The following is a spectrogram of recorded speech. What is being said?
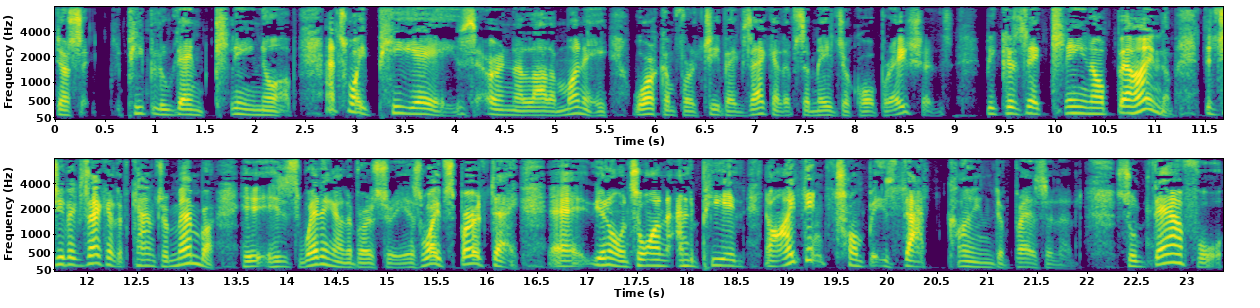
there's people who then clean up. That's why PAs earn a lot of money working for chief executives of major corporations because they clean up behind them. The chief executive can't remember his, wedding anniversary, his wife's birthday, uh, you know, and so on. And the PA. Now, I think Trump is that kind of president. So, therefore,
